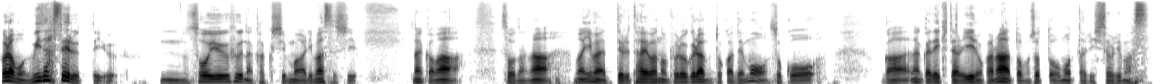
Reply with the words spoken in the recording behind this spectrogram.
これはもう生み出せるっていう、うん、そういう風な確信もありますし、なんかまあ、そうだな。まあ今やってる対話のプログラムとかでも、そこがなんかできたらいいのかなともちょっと思ったりしております。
